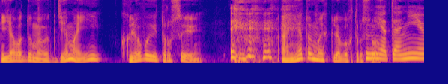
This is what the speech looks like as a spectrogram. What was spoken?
И я вот думаю, где мои клевые трусы? А нету моих клевых трусов? Нет, они,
